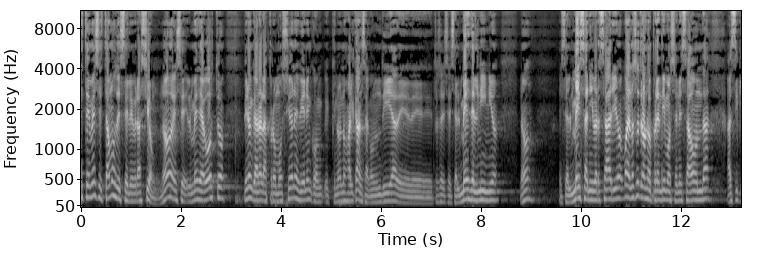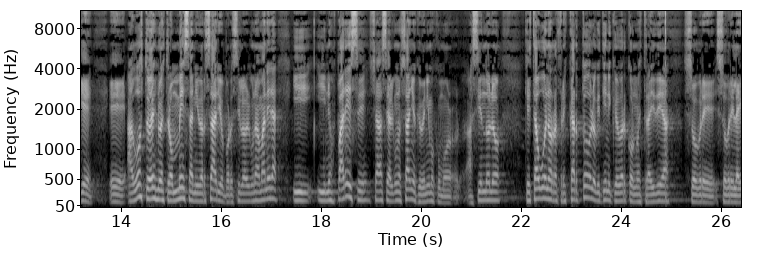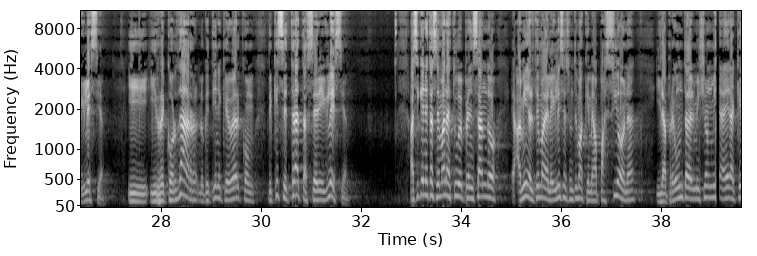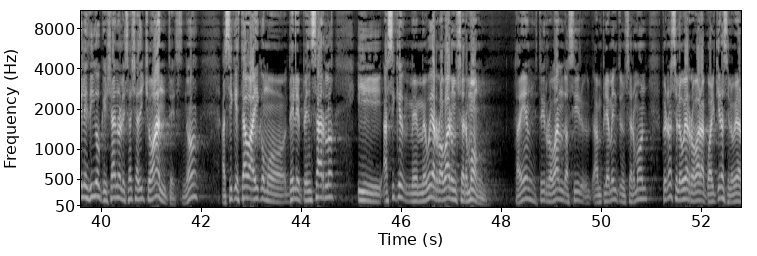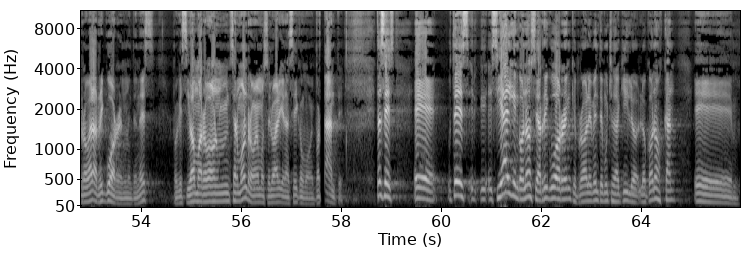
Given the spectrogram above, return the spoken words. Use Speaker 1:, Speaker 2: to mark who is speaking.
Speaker 1: Este mes estamos de celebración, ¿no? Es el mes de agosto. Vieron que ahora las promociones vienen con que no nos alcanza con un día de, entonces es el mes del niño, ¿no? Es el mes aniversario. Bueno, nosotros nos prendimos en esa onda, así que eh, agosto es nuestro mes aniversario, por decirlo de alguna manera, y, y nos parece, ya hace algunos años que venimos como haciéndolo, que está bueno refrescar todo lo que tiene que ver con nuestra idea sobre, sobre la iglesia y, recordar lo que tiene que ver con de qué se trata ser iglesia. Así que en esta semana estuve pensando, a mí el tema de la iglesia es un tema que me apasiona y la pregunta del millón mía era, ¿qué les digo que ya no les haya dicho antes? ¿no? Así que estaba ahí como, dele pensarlo y así que me, me voy a robar un sermón. ¿Está bien? Estoy robando así ampliamente un sermón, pero no se lo voy a robar a cualquiera, se lo voy a robar a Rick Warren, ¿me entendés? Porque si vamos a robar un sermón, robémoselo a alguien así como importante. Entonces, eh, ustedes, eh, eh, si alguien conoce a Rick Warren, que probablemente muchos de aquí lo, conozcan, él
